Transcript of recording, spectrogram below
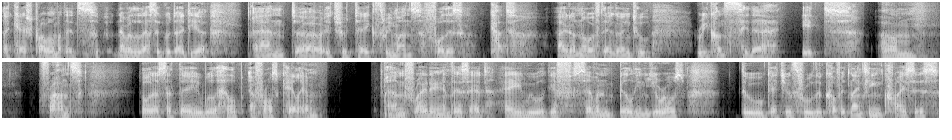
a cash problem, but it's nevertheless a good idea. And uh, it should take three months for this cut. I don't know if they're going to reconsider it. Um, France told us that they will help Air France KLM on Friday, and they said, "Hey, we will give seven billion euros to get you through the COVID nineteen crisis."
